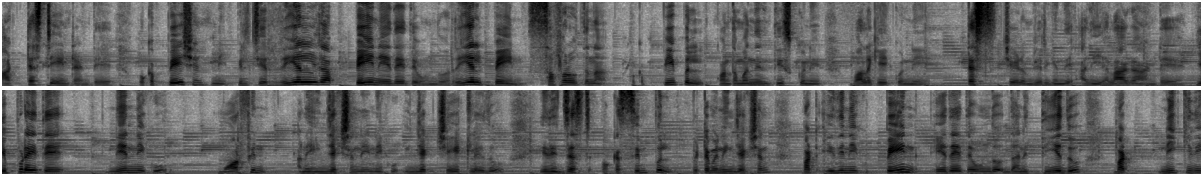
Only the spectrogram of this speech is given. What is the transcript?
ఆ టెస్ట్ ఏంటంటే ఒక పేషెంట్ని పిలిచి రియల్గా పెయిన్ ఏదైతే ఉందో రియల్ పెయిన్ సఫర్ అవుతున్న ఒక పీపుల్ కొంతమందిని తీసుకుని వాళ్ళకి కొన్ని టెస్ట్ చేయడం జరిగింది. అది ఎలాగా అంటే ఎప్పుడైతే నేను నీకు మార్ఫిన్ అనే ఇంజెక్షన్ని నీకు ఇంజెక్ట్ చేయట్లేదు. ఇది జస్ట్ ఒక సింపుల్ విటమిన్ ఇంజెక్షన్ బట్ ఇది నీకు పెయిన్ ఏదైతే ఉందో దాన్ని తీయదు. బట్ నీకు ఇది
